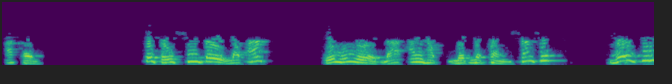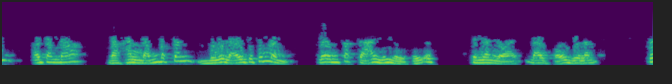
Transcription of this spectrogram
ác hơn. Cái sự suy tư độc ác của những người đã ăn học được một phần sáng suốt với chính ở trong đó và hành động bất chánh vụ lợi cho chính mình trên tất cả những người hữu ích, cho nhân loại đau khổ ghê lắm. Có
